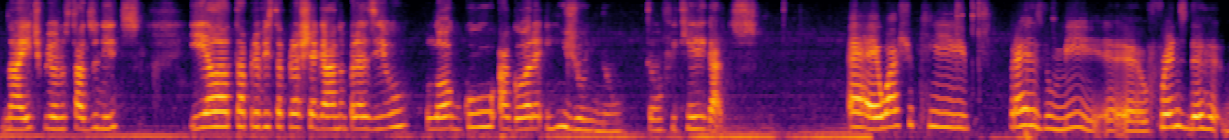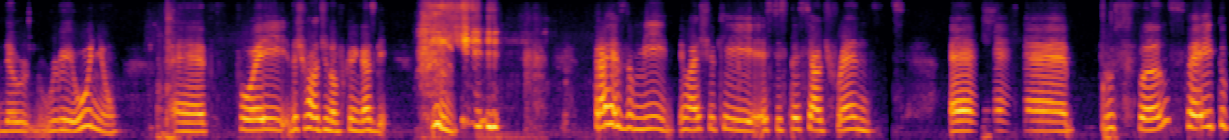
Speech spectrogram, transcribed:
na HBO nos Estados Unidos. E ela está prevista para chegar no Brasil logo agora em junho. Então fiquem ligados. É, eu acho que Pra resumir, é, é, o Friends The, The Reunion é, foi. Deixa eu falar de novo porque eu engasguei. pra resumir, eu acho que esse especial de Friends é, é pros fãs, feito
